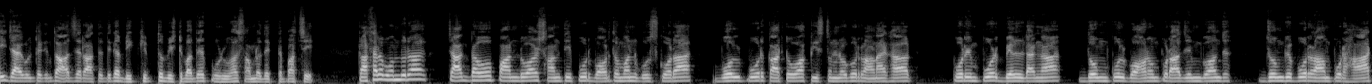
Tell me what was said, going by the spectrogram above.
এই জায়গাগুলিতে কিন্তু আজ রাতের দিকে বিক্ষিপ্ত বৃষ্টিপাতের পূর্বাভাস আমরা দেখতে পাচ্ছি। তাছাড়া বন্ধুরা চাকদাহ, পান্ডুয়া, শান্তিপুর, বর্ধমান গুসকরা বোলপুর, কাটোয়া, কৃষ্ণনগর, রানাঘাট, করিমপুর, বেলডাঙ্গা, দমকুল, বহরমপুর, আজিমগঞ্জ জঙ্গিপুর, রামপুর হাট,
